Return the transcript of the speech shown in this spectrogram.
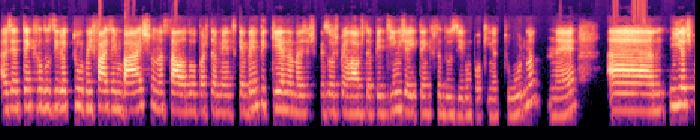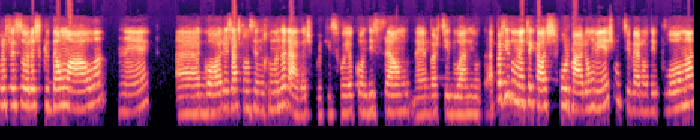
a gente tem que reduzir a turma e faz embaixo, na sala do apartamento, que é bem pequena, mas as pessoas põem lá os tapetinhos, aí tem que reduzir um pouquinho a turma, né? Ah, e as professoras que dão aula, né? agora já estão sendo remuneradas, porque isso foi a condição, né, a partir do ano, a partir do momento em que elas se formaram mesmo, tiveram diploma,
